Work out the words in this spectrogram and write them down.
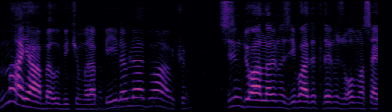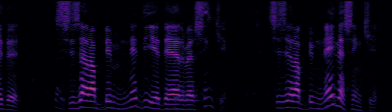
ma ya'ba'u bikum rabbi levla duaukum. Sizin dualarınız, ibadetleriniz olmasaydı size Rabbim ne diye değer versin ki? Sizi Rabbim neylesin ki?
